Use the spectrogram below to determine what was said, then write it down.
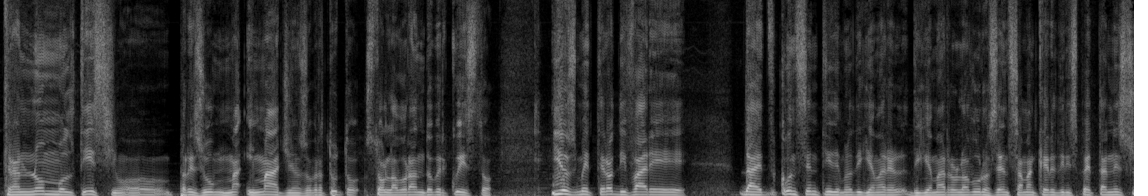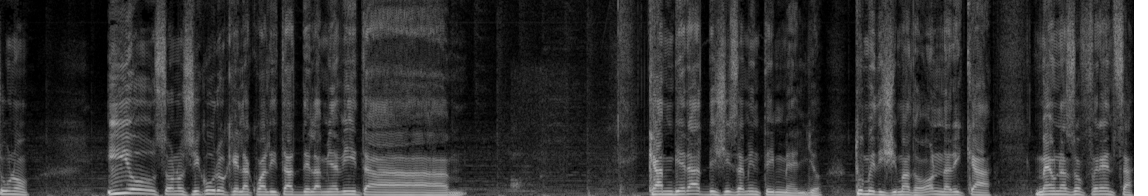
tra non moltissimo, presumo, ma- immagino, soprattutto sto lavorando per questo, io smetterò di fare, dai, consentitemelo di, chiamare, di chiamarlo lavoro senza mancare di rispetto a nessuno, io sono sicuro che la qualità della mia vita cambierà decisamente in meglio. Tu mi dici, Madonna, ricca, ma è una sofferenza.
